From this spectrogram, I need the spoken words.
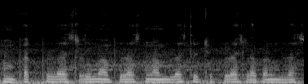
Empat belas lima belas enam belas tujuh belas delapan belas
